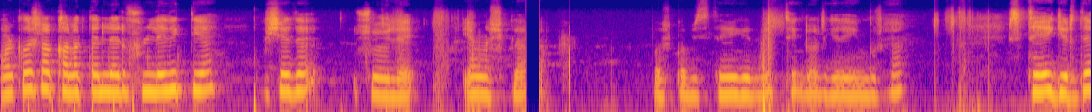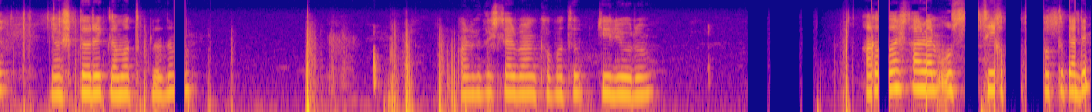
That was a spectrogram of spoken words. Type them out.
Arkadaşlar karakterleri fullledik diye bir şey de şöyle yanlışlıkla başka bir siteye girdik. Tekrar gireyim buraya. Siteye girdi. Yanlışlıkla reklama tıkladım. Arkadaşlar ben kapatıp geliyorum. Arkadaşlar ben o siteyi kapatıp geldim.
